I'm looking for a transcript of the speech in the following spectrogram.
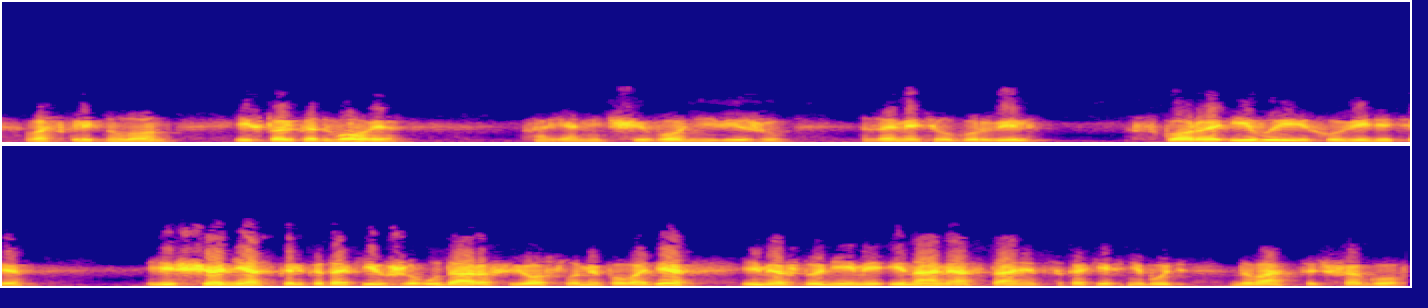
— воскликнул он. «Их только двое!» «А я ничего не вижу!» — заметил Гурвиль. «Скоро и вы их увидите!» Еще несколько таких же ударов веслами по воде, и между ними и нами останется каких-нибудь двадцать шагов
